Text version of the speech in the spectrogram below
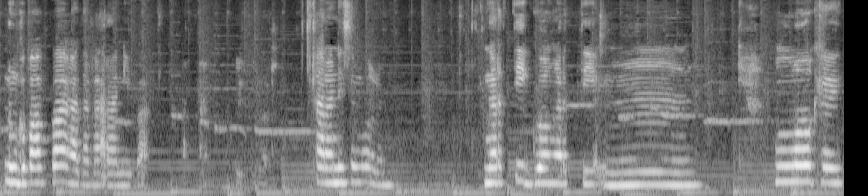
Nunggu papa kata kak Rani pak. Kak Rani Simbolon ngerti gua ngerti. Hmm. Oke.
